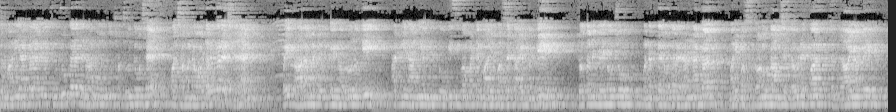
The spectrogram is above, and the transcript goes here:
છે મારી આગળ આવીને ઊંચું કરે છે, નાનું ઊંચું છછુંદું છે, પાછા મને ઓર્ડર કરે છે. ભાઈ, તારા માટે હું કઈ નવરો નથી. આટલી નાની અમથી ટોપી સીવા માટે મારી પાસે ટાઈમ નથી. જો તને કહી દઉં છું, મને અત્યારે વધારે હેરાન ના કર, મારી પાસે ઘણું કામ છે, કહ્યું એકવાર, ચાલ જા અહીંયાથી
